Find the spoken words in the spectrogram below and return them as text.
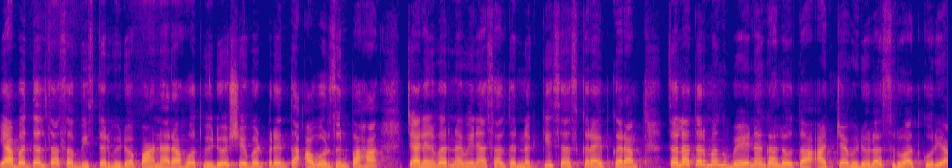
याबद्दलचा सविस्तर व्हिडिओ पाहणार आहोत. व्हिडिओ शेवटपर्यंत आवर्जून पहा. चॅनलवर नवीन असाल तर नक्की सबस्क्राईब करा. चला तर मग वेळ न घालवता आजच्या व्हिडिओला सुरुवात करूया.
